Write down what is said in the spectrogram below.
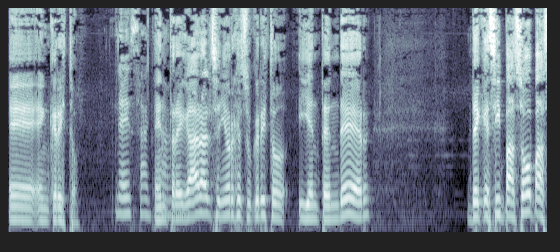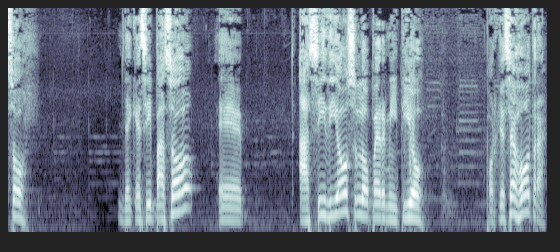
eh, en Cristo. Exactamente. Entregar al Señor Jesucristo y entender de que si pasó, pasó. De que si pasó, eh, así Dios lo permitió. Porque esa es otra.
